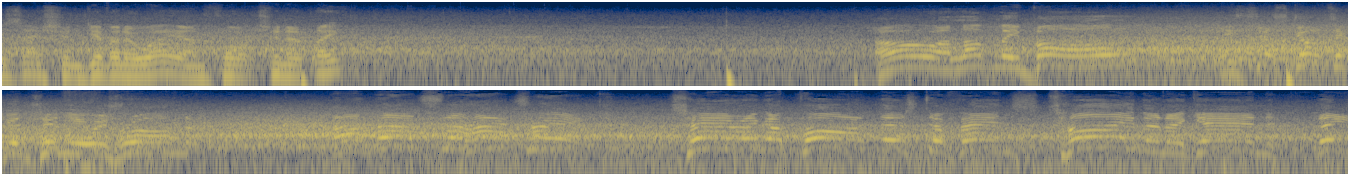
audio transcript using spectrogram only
Possession given away, unfortunately. Oh, a lovely ball. He's just got to continue his run. And that's the hat-trick! Tearing apart this defence time and again. They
